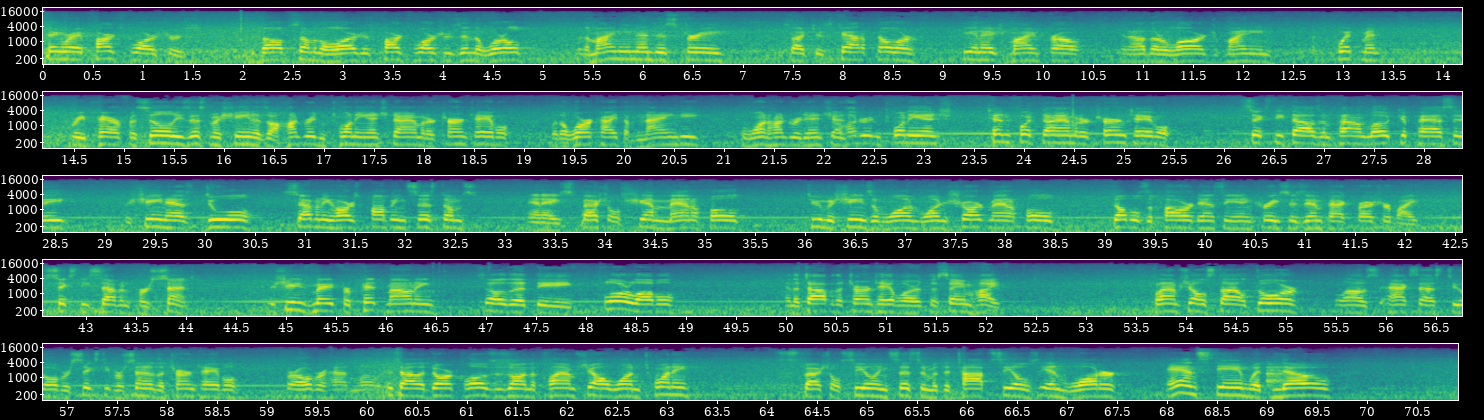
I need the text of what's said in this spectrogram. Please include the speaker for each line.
Speaker 1: Stingray parts washers developed some of the largest parts washers in the world for the mining industry such as Caterpillar, P&H Mine Pro, and other large mining equipment repair facilities. This machine is a 120 inch diameter turntable with a work height of 90 to 100 inches. 120 inch 10 foot diameter turntable 60,000 pound load capacity. Machine has dual 70 horse pumping systems and a special shim manifold. Two machines of one, one short manifold doubles the power density increases impact pressure by 67%. Machine's made for pit mounting so that the floor level and the top of the turntable are at the same height. Clamshell style door allows access to over 60% of the turntable for overhead load. This is how the door closes on the clamshell 120. Special sealing system at the top seals in water and steam with no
